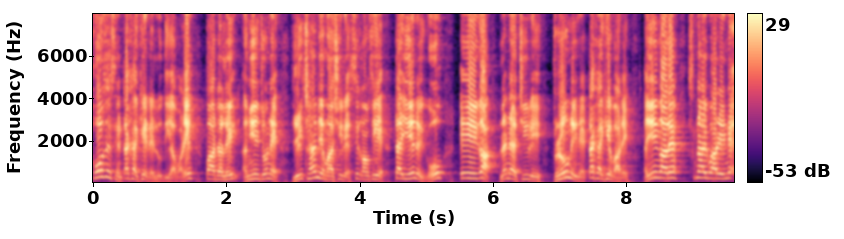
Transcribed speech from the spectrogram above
ထိုးစစ်ဆင်တိုက်ခိုက်ခဲ့တယ်လို့သိရပါတယ်။ပါတလိအမြင့်ကျွန်းနဲ့ရေချမ်းမြေမှာရှိတဲ့စစ်ကောင်စီရဲ့တပ်ရင်းတွေကို AA ကလက်နက်ကြီးတွေ drone တွေနဲ့တိုက်ခိုက်ခဲ့ပါတယ်။အရင်ကလည်းစနိုက်ပါတွေနဲ့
